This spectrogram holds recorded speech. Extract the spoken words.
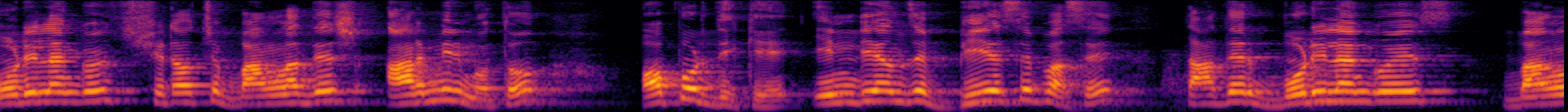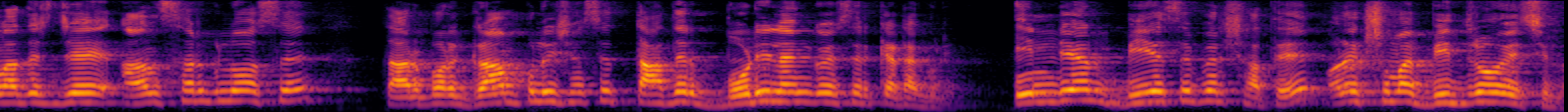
বডি ল্যাঙ্গুয়েজ সেটা হচ্ছে বাংলাদেশ আর্মির মতো। অপরদিকে ইন্ডিয়ান যে বিএসএফ আছে, তাদের বডি ল্যাঙ্গুয়েজ বাংলাদেশ যে আনসারগুলো আছে, তারপর গ্রাম পুলিশ আছে, তাদের বডি ল্যাঙ্গুয়েজের ক্যাটাগরি ইন্ডিয়ান বিএসএফ এর সাথে অনেক সময় বিদ্রোহ হয়েছিল।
